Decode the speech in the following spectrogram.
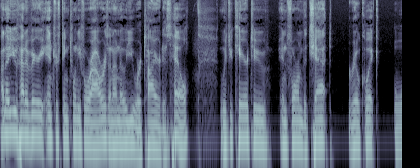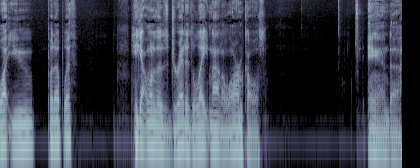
I know you've had a very interesting 24 hours and I know you were tired as hell. Would you care to inform the chat real quick what you put up with? He got one of those dreaded late night alarm calls. And uh,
